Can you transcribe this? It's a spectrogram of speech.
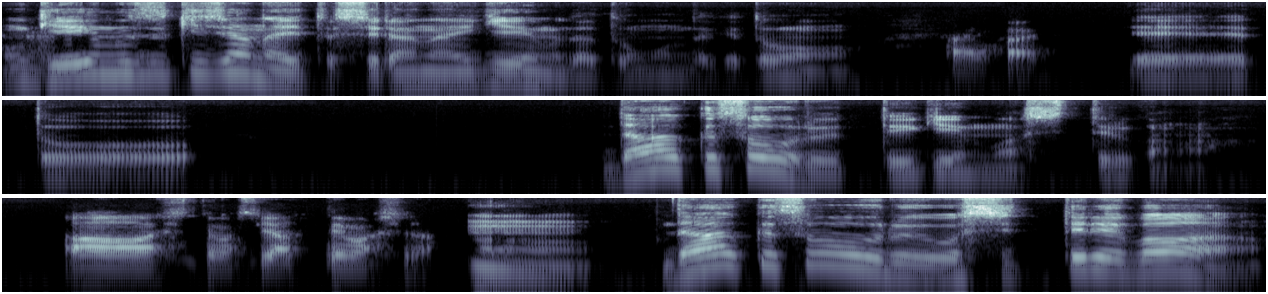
ゲーム好きじゃないと知らないゲームだと思うんだけど、はいはい。えーっと、ダークソウルっていうゲームは知ってるかなああ、知ってます。やってました。うん。ダークソウルを知ってれば、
